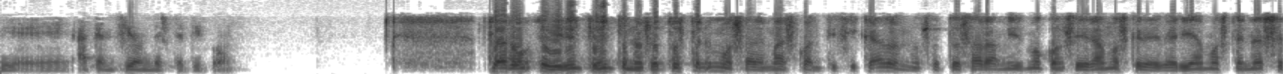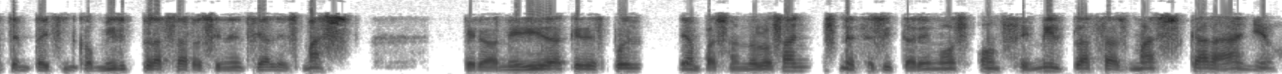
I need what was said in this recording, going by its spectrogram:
eh, atención de este tipo. Claro, evidentemente nosotros tenemos además cuantificado, nosotros ahora mismo consideramos que deberíamos tener 75.000 plazas residenciales más, pero a medida que después vayan pasando los años necesitaremos 11.000 plazas más cada año,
